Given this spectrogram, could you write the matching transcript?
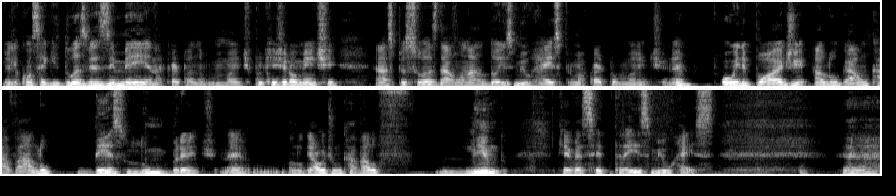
ele consegue duas vezes e meia na cartomante, porque geralmente as pessoas davam lá dois mil reais para uma cartomante, né? Ou ele pode alugar um cavalo deslumbrante, né? Um aluguel de um cavalo lindo que vai ser 3 mil réis. É,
